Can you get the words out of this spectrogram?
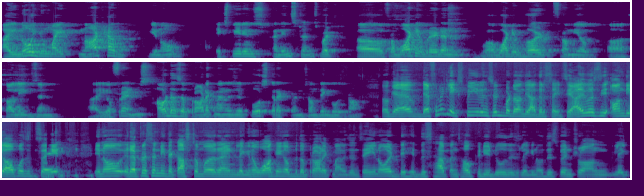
I know you might not have you know experienced an instance, but uh, from what you've read and uh, what you've heard from your uh, colleagues and uh, your friends, how does a product manager course correct when something goes wrong? Okay, I've definitely experienced it, but on the other side, see, I was the, on the opposite side, you know, representing the customer and like you know, walking up to the product manager and saying, you know what, this happens. How could you do this? Like, you know, this went wrong. Like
